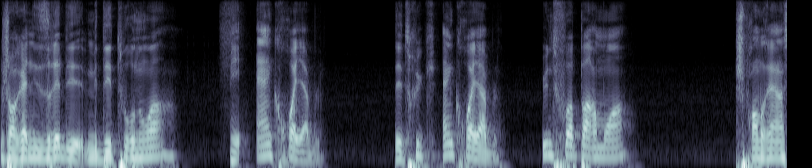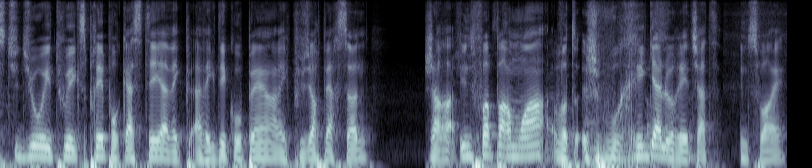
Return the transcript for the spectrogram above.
j'organiserai des, des tournois, mais incroyables. Des trucs incroyables. Une fois par mois, je prendrai un studio et tout exprès pour caster avec, avec des copains, avec plusieurs personnes. Genre, une fois par mois, je vous régalerai, chat, une soirée.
